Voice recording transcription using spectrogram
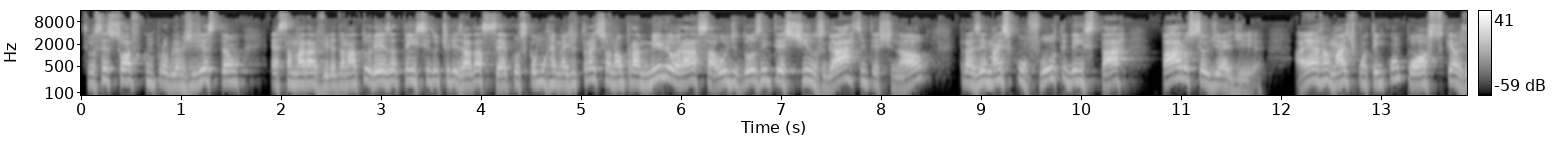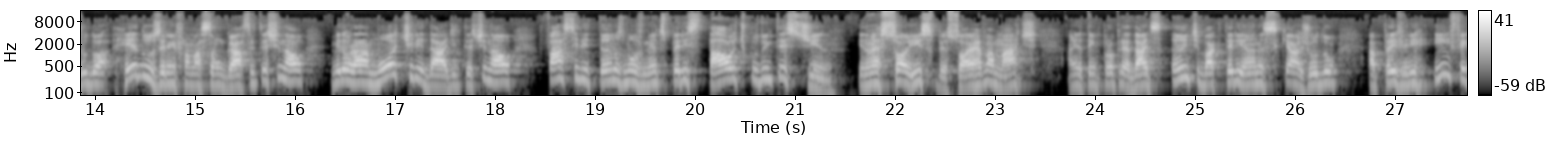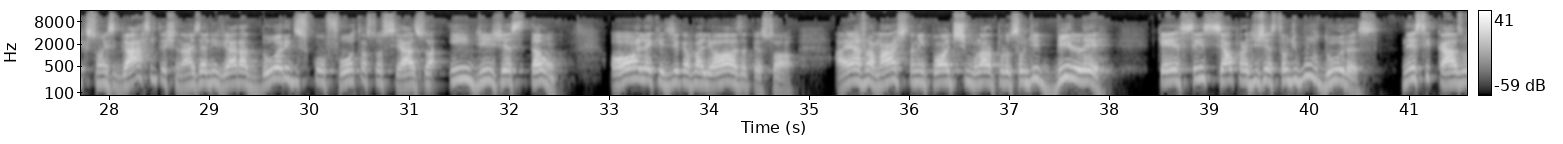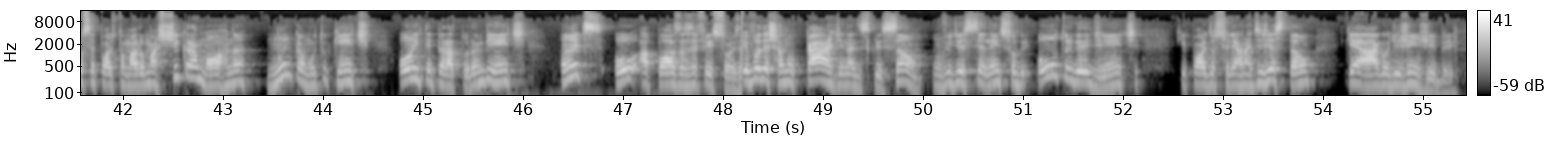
Se você sofre com problemas de digestão, essa maravilha da natureza tem sido utilizada há séculos como um remédio tradicional para melhorar a saúde dos intestinos, gastrointestinal, trazer mais conforto e bem-estar para o seu dia a dia. A erva mate contém compostos que ajudam a reduzir a inflamação gastrointestinal, melhorar a motilidade intestinal, facilitando os movimentos peristálticos do intestino. E não é só isso, pessoal, a erva mate ainda tem propriedades antibacterianas que ajudam prevenir infecções gastrointestinais e aliviar a dor e desconforto associados à indigestão. Olha que dica valiosa, pessoal. A erva mate também pode estimular a produção de bile, que é essencial para a digestão de gorduras. Nesse caso, você pode tomar uma xícara morna, nunca muito quente, ou em temperatura ambiente, antes ou após as refeições. Eu vou deixar no card na descrição um vídeo excelente sobre outro ingrediente que pode auxiliar na digestão, que é a água de gengibre.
